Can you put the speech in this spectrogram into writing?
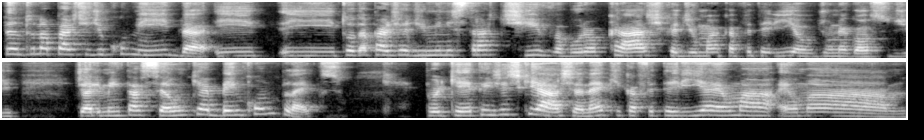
tanto na parte de comida e, e toda a parte administrativa, burocrática de uma cafeteria ou de um negócio de, de alimentação que é bem complexo. Porque tem gente que acha, né, que cafeteria é uma, é uma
